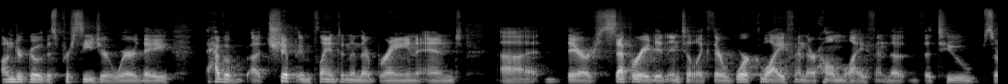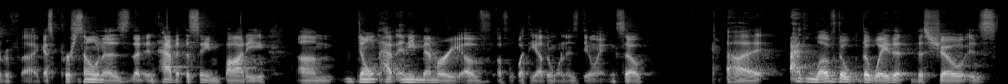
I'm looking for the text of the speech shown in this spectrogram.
undergo this procedure where they have a, a chip implanted in their brain and uh, they're separated into like their work life and their home life, and the the two sort of uh, I guess personas that inhabit the same body um, don't have any memory of of what the other one is doing. So uh, I love the the way that this show is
